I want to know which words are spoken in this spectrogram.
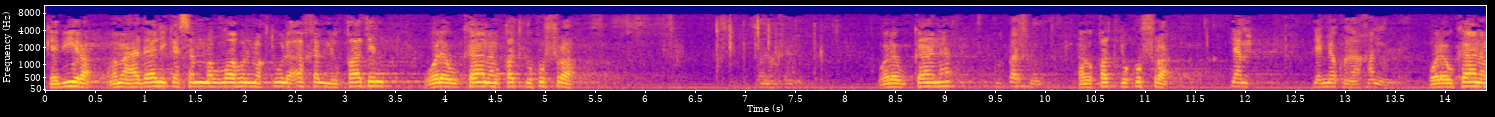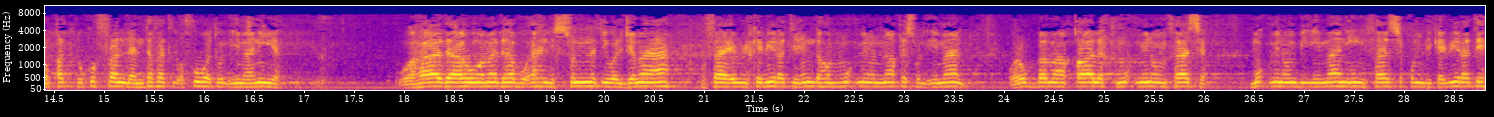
كبيرة. ومع ذلك سمى الله المقتول أخا للقاتل ولو كان القتل كفرا. ولو كان القتل. القتل كفرا. لم لم يكن أخا إيه؟ ولو كان القتل كفرا لانتفت الأخوة الإيمانية. وهذا هو مذهب أهل السنة والجماعة ففاعل الكبيرة عندهم مؤمن ناقص الإيمان وربما قالت مؤمن فاسق مؤمن بإيمانه فاسق بكبيرته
